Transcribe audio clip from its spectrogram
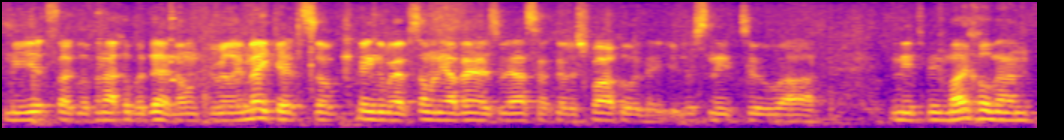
Mi Yitzchak Lefanecha B'din, no one can really make it, so being that we have so many Averis, we ask HaKadosh that you just need to, uh, you need to be Mochel them,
